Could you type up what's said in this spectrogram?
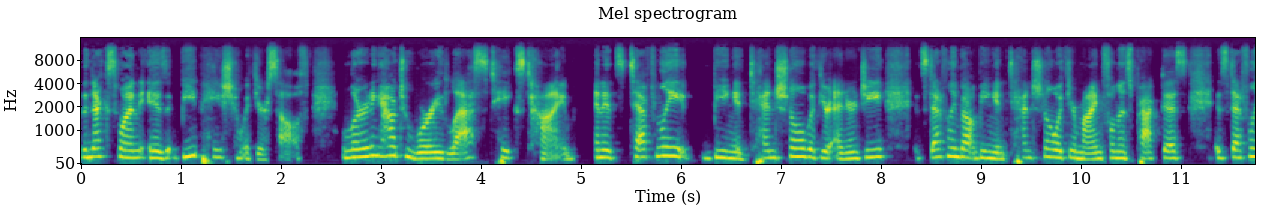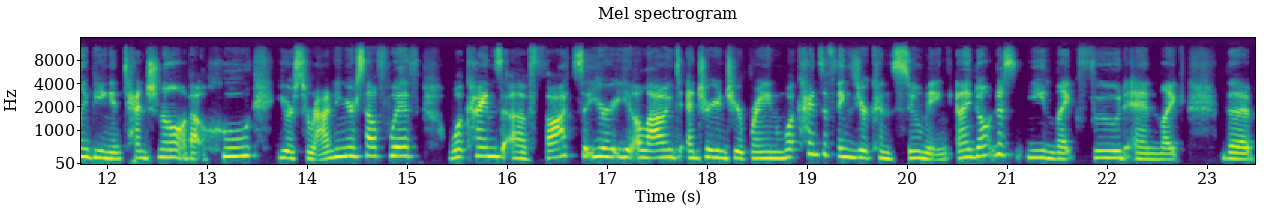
the next one is be patient with yourself. Learning how to worry less takes time. And it's definitely being intentional with your energy. It's definitely about being intentional with your mindfulness practice. It's definitely being intentional about who you're surrounding yourself with, what kinds of thoughts that you're allowing to enter into your brain, what kinds of things you're consuming. And I don't just mean like food and like the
